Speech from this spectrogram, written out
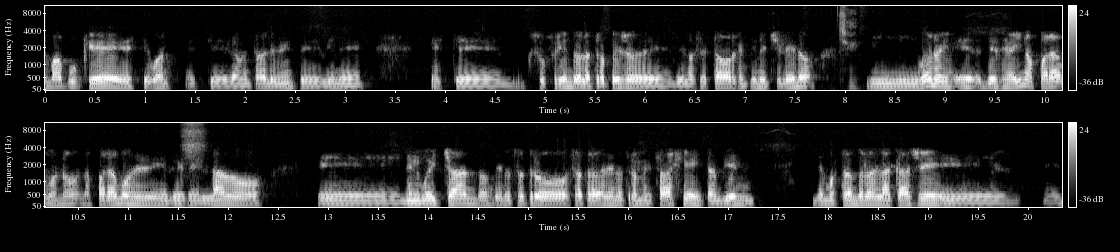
mapu que este bueno este lamentablemente viene este, sufriendo el atropello de, los estados argentino y chileno. Y bueno, eh, desde ahí nos paramos, ¿no? Nos paramos desde, el lado eh, del Weichan, donde nosotros a través de nuestros mensajes y también demostrándolo en la calle, eh, eh,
